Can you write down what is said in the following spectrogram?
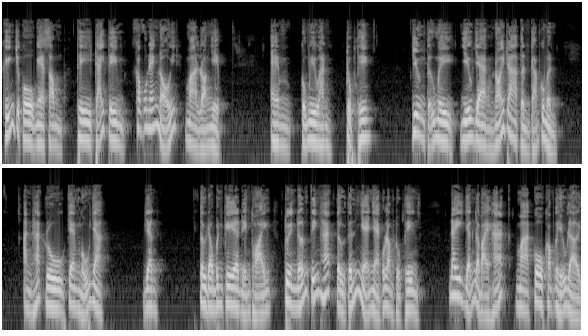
khiến cho cô nghe xong thì trái tim không có nén nổi mà loạn nhịp. Em cũng yêu anh, Trục Thiên. Dương Tử Mi dịu dàng nói ra tình cảm của mình. Anh hát ru cho em ngủ nha. Dân. Từ đầu bên kia điện thoại truyền đến tiếng hát từ tính nhẹ nhàng của Long Trục Thiên. Đây vẫn là bài hát mà cô không có hiểu lời.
